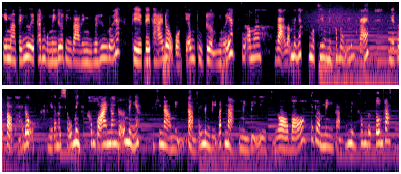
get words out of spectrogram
khi mà cái người thân của mình đưa mình vào thì mình về hưu rồi á. Thì cái thái độ của cái ông thủ trưởng mới á ông ờ, gạ gẫm mình á. Nhưng mà khi mà mình không đồng ý một cái, người ta tỏ thái độ, người ta nói xấu mình, không có ai nâng đỡ mình á. Khi nào mình cảm thấy mình bị bắt nạt, mình bị gò bó, tức là mình cảm thấy mình không được tôn trọng.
